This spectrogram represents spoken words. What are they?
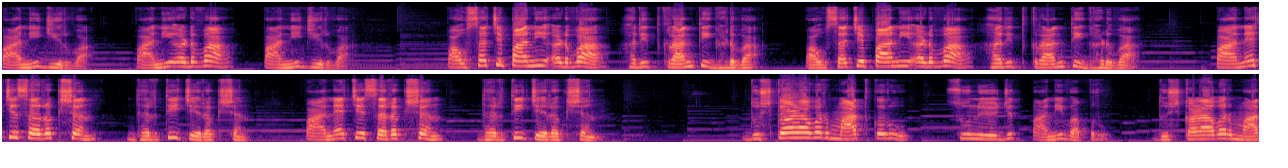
पाणी जिरवा. पाणी अडवा पाणी जिरवा. पावसाचे पाणी अडवा हरित क्रांती घडवा. पावसाचे पाणी अडवा हरित क्रांती घडवा. पाण्याचे संरक्षण धरतीचे रक्षण. पाण्याचे संरक्षण धरतीचे रक्षण. दुष्काळावर मात करू सुनियोजित पाणी वापरू. दुष्काळावर मात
